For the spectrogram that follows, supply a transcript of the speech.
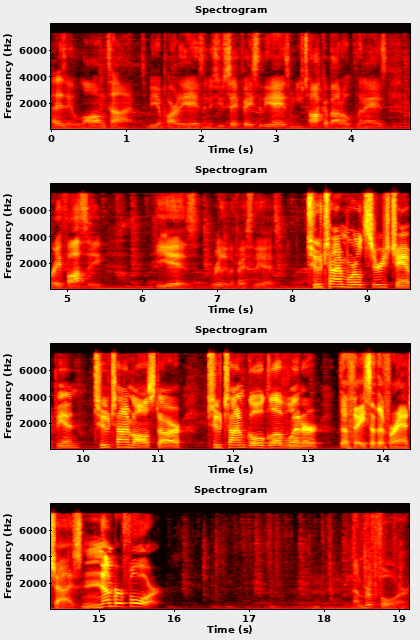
That is a long time to be a part of the A's. And as you say, face of the A's, when you talk about Oakland A's, Ray Fosse, he is really the face of the A's two time World Series champion, two time All Star, two time Gold Glove winner, the face of the franchise. Number four. Number four,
